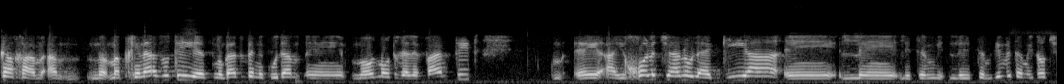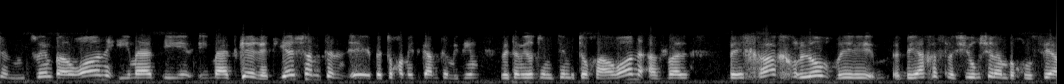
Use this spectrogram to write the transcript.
ככה, מהבחינה הזאת את נוגעת בנקודה מאוד מאוד רלוונטית. היכולת שלנו להגיע לתלמידים ותלמידות שמצויים בארון היא מאתגרת. יש שם בתוך המדגם תלמידים ותלמידות שנמצאים בתוך הארון, אבל בהכרח לא ביחס לשיעור שלהם באוכלוסייה.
